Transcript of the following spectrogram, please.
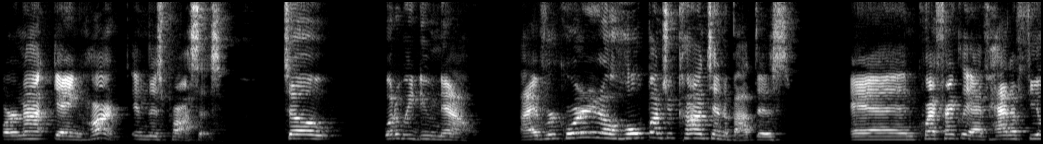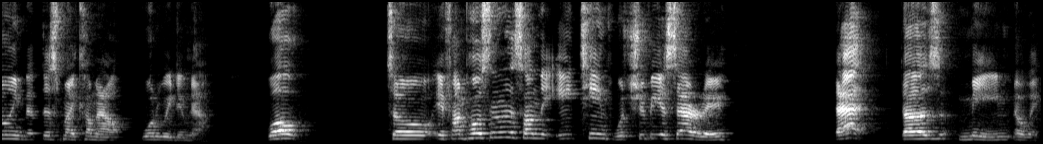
we're not getting harmed in this process. So, what do we do now? I've recorded a whole bunch of content about this, and quite frankly, I've had a feeling that this might come out. What do we do now? Well, so if I'm posting this on the 18th, which should be a Saturday, that does mean. No, wait.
